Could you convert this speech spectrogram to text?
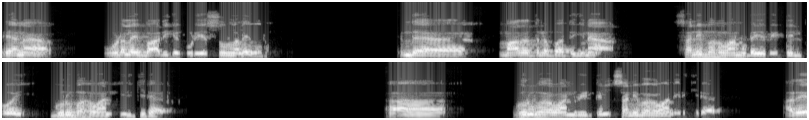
ஏன்னா உடலை பாதிக்கக்கூடிய சூழ்நிலை வரும். இந்த மாதத்தில் பார்த்தீங்கன்னா சனி பகவானுடைய வீட்டில் போய் குரு பகவான் இருக்கிறார். குரு பகவான் வீட்டில் சனி பகவான் இருக்கிறார். அதே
